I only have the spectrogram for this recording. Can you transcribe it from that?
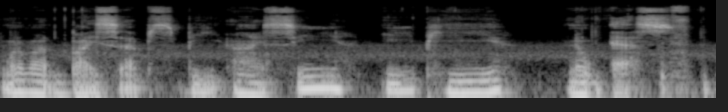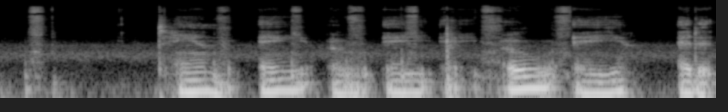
What about biceps? B-I-C-E-P. No S. Tan, A, O, A, A, O, A, edit.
